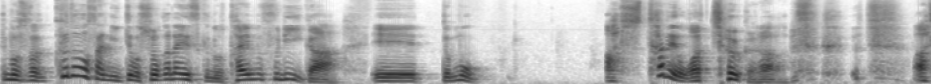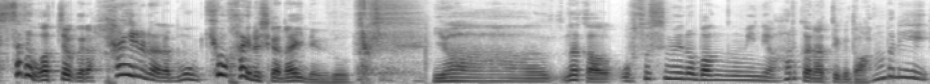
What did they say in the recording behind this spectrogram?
でもさ、工藤さんに言ってもしょうがないですけど、タイムフリーが、えー、っと、もう、明日で終わっちゃうから 明日で終わっちゃうから、入るならもう今日入るしかないんだけど、いやー、なんかおすすめの番組ね、あるかなっていうけど、あんまり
